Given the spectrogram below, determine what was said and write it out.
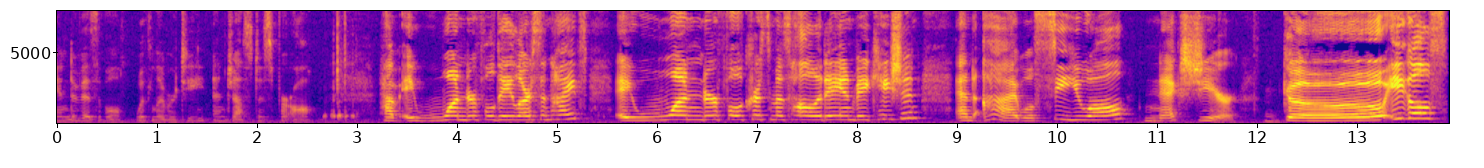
indivisible, with liberty and justice for all. Have a wonderful day, Larson Heights, a wonderful Christmas holiday and vacation, and I will see you all next year. Go Eagles!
